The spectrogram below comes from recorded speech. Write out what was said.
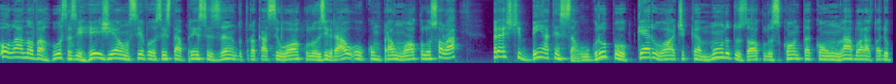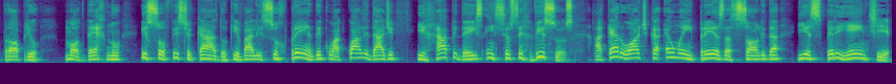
Olá, Nova Russas e região. Se você está precisando trocar seu óculos de grau ou comprar um óculos solar, Preste bem atenção. O grupo Quero Ótica Mundo dos Óculos conta com um laboratório próprio, moderno e sofisticado que vai lhe surpreender com a qualidade e rapidez em seus serviços. A Quero Ótica é uma empresa sólida e experiente.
